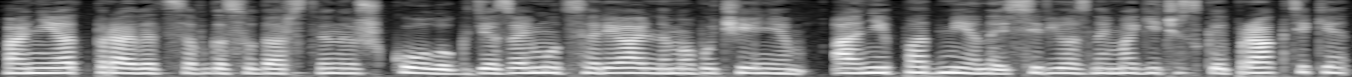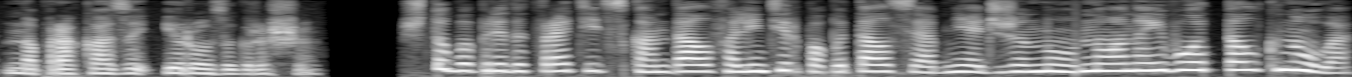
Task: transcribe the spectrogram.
Они отправятся в государственную школу, где займутся реальным обучением, а не подменой серьезной магической практики на проказы и розыгрыши. Чтобы предотвратить скандал, Фалентир попытался обнять жену, но она его оттолкнула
